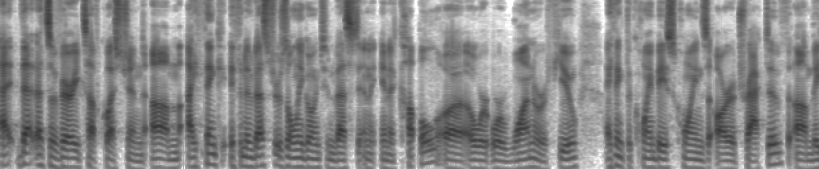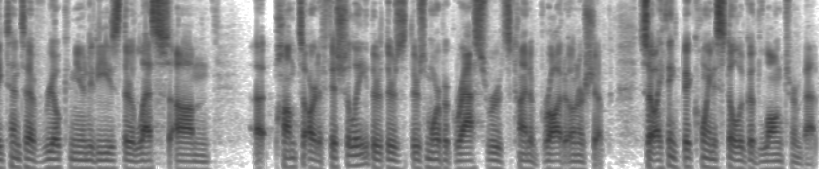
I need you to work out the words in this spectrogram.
I, that, that's a very tough question. Um, I think if an investor is only going to invest in, in a couple uh, or, or, one or a few, I think the Coinbase coins are attractive. Um, they tend to have real communities. They're less um, uh, pumped artificially. There, there's, there's more of a grassroots kind of broad ownership. So I think Bitcoin is still a good long-term bet.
